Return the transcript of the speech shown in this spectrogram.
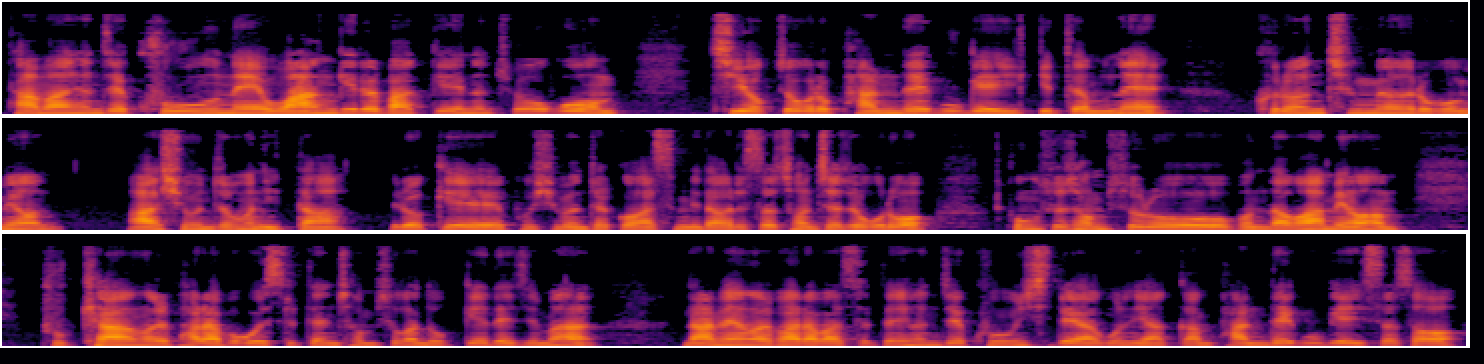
다만 현재 구운의 왕기를 받기에는 조금 지역적으로 반대국에 있기 때문에 그런 측면으로 보면 아쉬운 점은 있다. 이렇게 보시면 될 것 같습니다. 그래서 전체적으로 풍수 점수로 본다고 하면 북향을 바라보고 있을 땐 점수가 높게 되지만 남향을 바라봤을 때 현재 구운 시대하고는 약간 반대국에 있어서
